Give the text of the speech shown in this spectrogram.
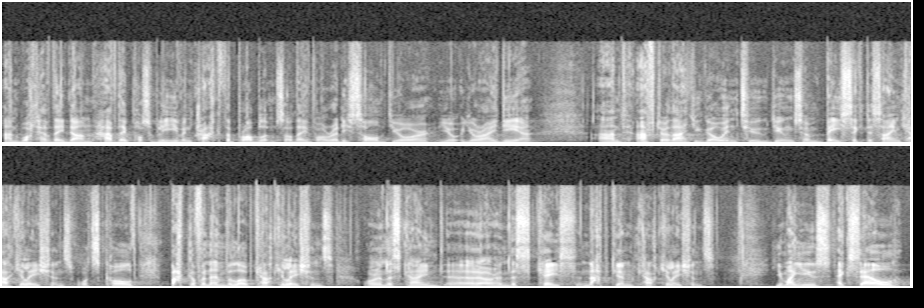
and what have they done? Have they possibly even cracked the problem? So they've already solved your, your, your idea. And after that, you go into doing some basic design calculations, what's called back of an envelope calculations, or in this kind, uh, or in this case, napkin calculations. You might use Excel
